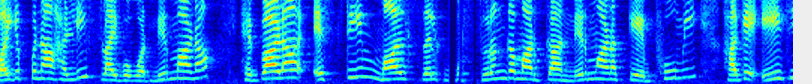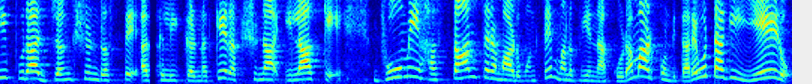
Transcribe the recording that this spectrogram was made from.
ಬೈಯಪ್ಪನಹಳ್ಳಿ ಫ್ಲೈಓವರ್ ನಿರ್ಮಾಣ, ಹೆಬ್ಬಾಳ ಎಸ್ಟೀಮ್ ಮಾಲ್ ಸಿಲ್ಕ್ ಸುರಂಗ ಮಾರ್ಗ ನಿರ್ಮಾಣಕ್ಕೆ ಭೂಮಿ, ಹಾಗೆ ಎಜಿಪುರ ಜಂಕ್ಷನ್ ರಸ್ತೆ ಅಗಲೀಕರಣಕ್ಕೆ ರಕ್ಷಣಾ ಇಲಾಖೆ ಭೂಮಿ ಹಸ್ತಾಂತರ ಮಾಡುವಂತೆ ಮನವಿಯನ್ನ ಕೂಡ ಮಾಡಿಕೊಂಡಿದ್ದಾರೆ. ಒಟ್ಟಾಗಿ ಏಳು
